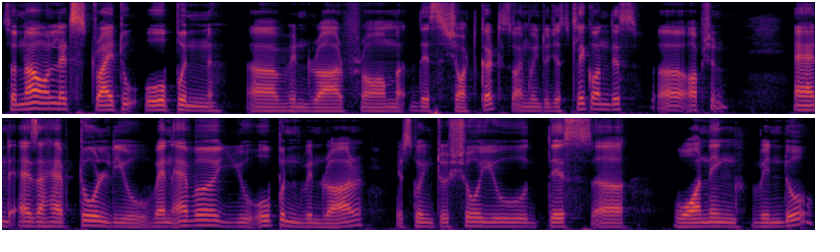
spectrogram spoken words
So now let's try to open uh, WinRAR from this shortcut. So I'm going to just click on this uh, option. And as I have told you whenever you open WinRAR it's going to show you this uh, warning window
